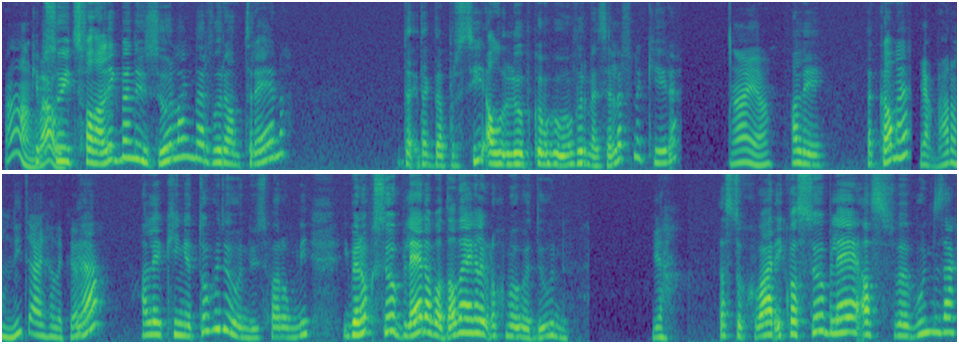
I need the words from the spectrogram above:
Ah, Ik heb zoiets van, al ik ben nu zo lang daarvoor aan het trainen, dat, dat ik dat precies... Al loop ik hem gewoon voor mezelf een keer, hè. Ah ja. Allee, dat kan, hè. Ja, waarom niet eigenlijk, hè? Ja? Allee, ik ging het toch doen, dus waarom niet? Ik ben ook zo blij dat we dat eigenlijk nog mogen doen. Ja. Dat is toch waar? Ik was zo blij als we woensdag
